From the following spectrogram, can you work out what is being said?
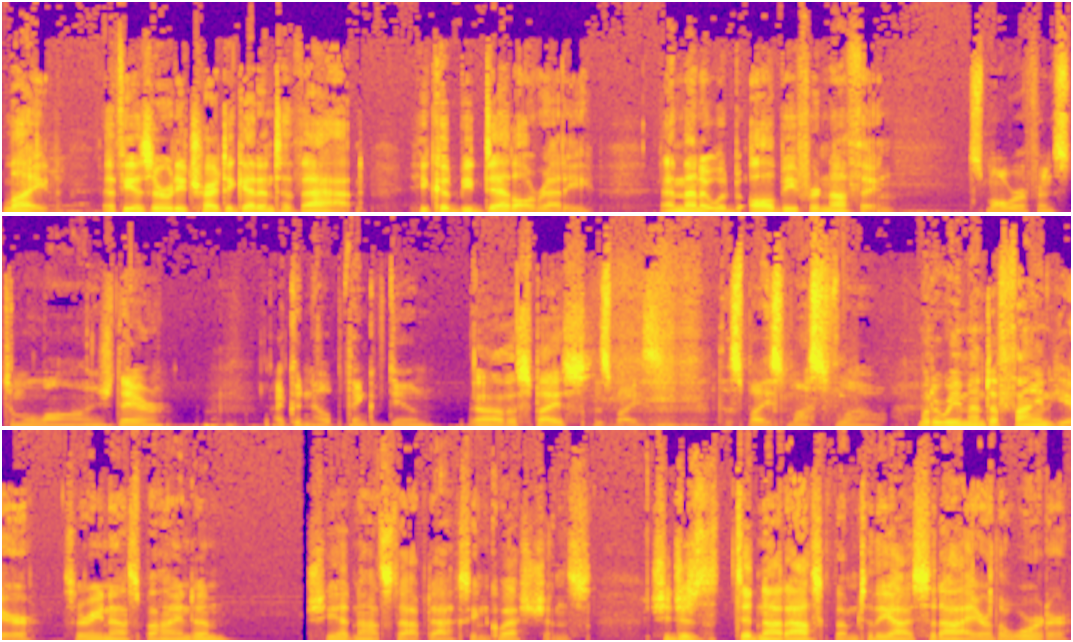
Light. If he has already tried to get into that, he could be dead already, and then it would all be for nothing. Small reference to melange there. I couldn't help think of Dune. Ah, the spice. The spice. The spice must flow. What are we meant to find here? Zarine asked behind him. She had not stopped asking questions. She just did not ask them to the Aes Sedai or the warder.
